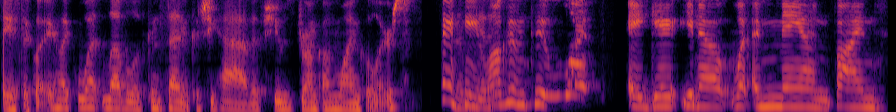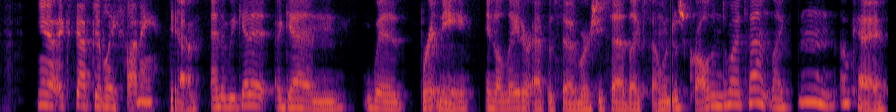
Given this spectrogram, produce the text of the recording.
basically. Like, what level of consent could she have if she was drunk on wine coolers? then we hey, get it. welcome to what a gay, you know, what a man finds, you know, acceptably funny. Yeah. And then we get it again with Brittany in a later episode where she said, like, someone just crawled into my tent. Like, hmm, okay.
